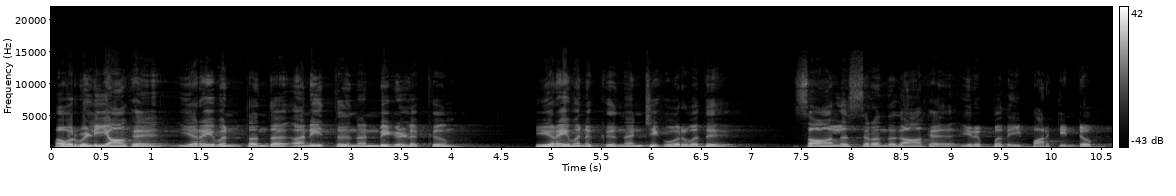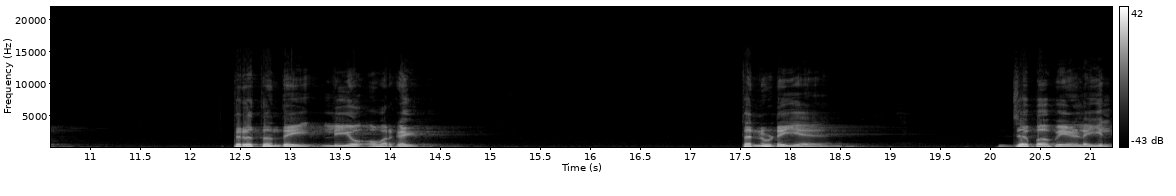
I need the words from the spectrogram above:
அவர் வழியாக இறைவன் தந்த அனைத்து நன்மைகளுக்கும் இறைவனுக்கு நன்றி கூறுவது சால சிறந்ததாக இருப்பதை பார்க்கின்றோம். திருத்தந்தை லியோ அவர்கள் தன்னுடைய ஜப வேளையில்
